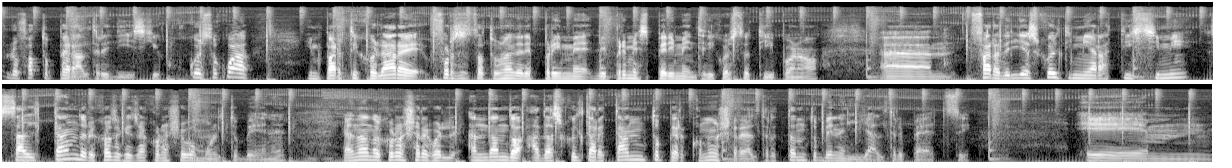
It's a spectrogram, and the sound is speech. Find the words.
l'ho fatto per altri dischi. Questo qua in particolare forse è stato uno dei primi esperimenti di questo tipo, no? Um, fare degli ascolti miratissimi saltando le cose che già conoscevo molto bene e andando, quelle, andando ad ascoltare tanto per conoscere altrettanto bene gli altri pezzi. E, um,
